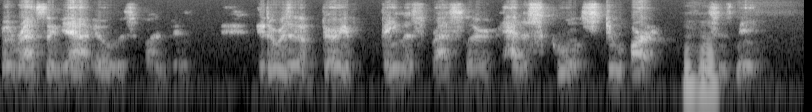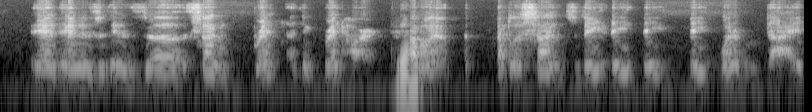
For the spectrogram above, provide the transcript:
But wrestling, yeah, it was fun, man. There was a very famous wrestler had a school, Stu Hart Mm-hmm. was his name, and and his his uh, son Brent, I think Brent Hart, Yeah. a couple of sons. They they they they one of them died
